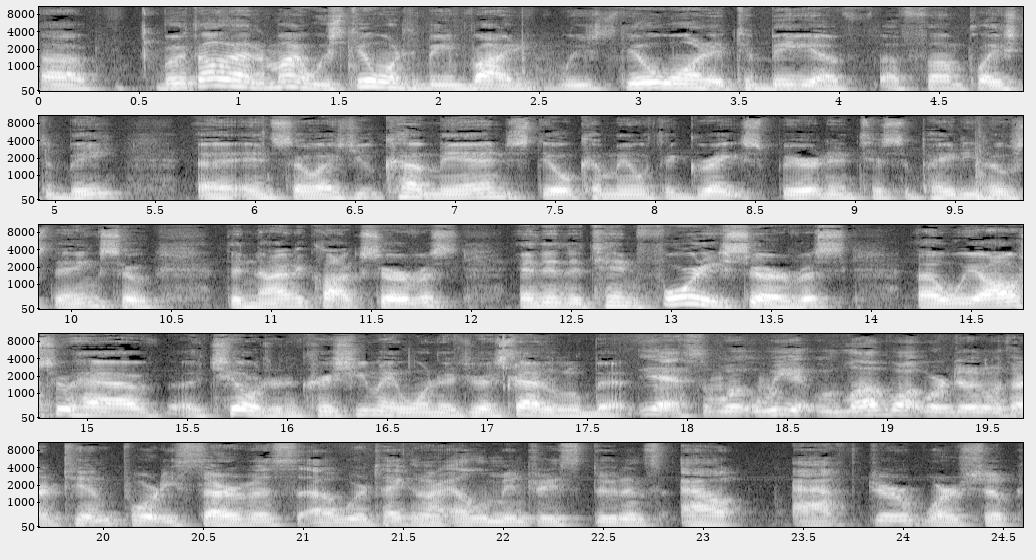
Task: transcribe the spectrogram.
Uh, but with all that in mind, we still want it to be inviting. We still want it to be a, a fun place to be. Uh, and so as you come in, still come in with a great spirit, anticipating those things. So the nine o'clock service, and then the ten forty service. Uh, we also have uh, children. Chris, you may want to address that a little bit. Yes, we, we love what we're doing with our 1040 service. Uh, we're taking our elementary students out after worship.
